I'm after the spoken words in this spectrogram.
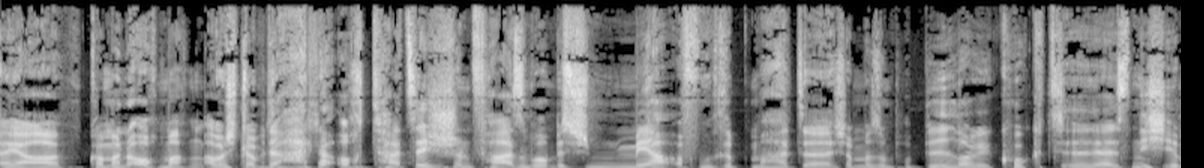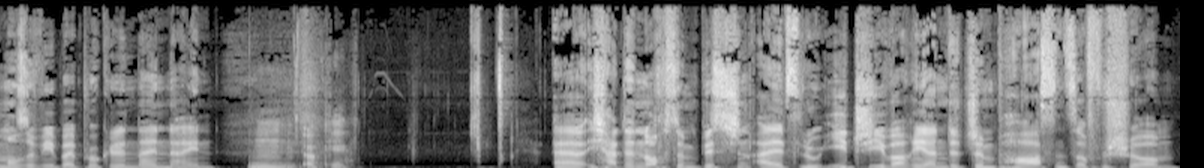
Ja, kann man auch machen. Aber ich glaube, der hatte auch tatsächlich schon Phasen, wo er ein bisschen mehr auf dem Rippen hatte. Ich habe mal so ein paar Bilder geguckt. Äh, Der ist nicht immer so wie bei Brooklyn 99. Hm, okay. Äh, ich hatte noch so ein bisschen als Luigi-Variante Jim Parsons auf dem Schirm.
